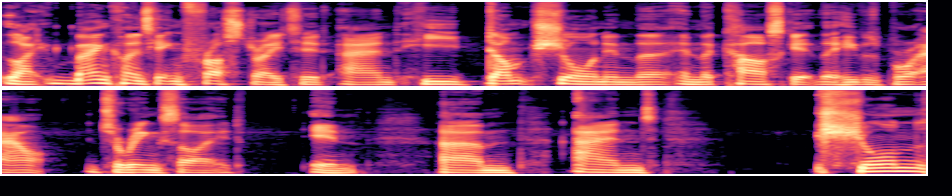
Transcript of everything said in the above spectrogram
like mankind's getting frustrated, and he dumps Shawn in the in the casket that he was brought out to ringside in, um, and Shawn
